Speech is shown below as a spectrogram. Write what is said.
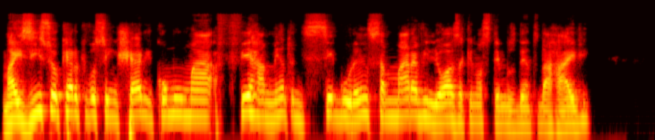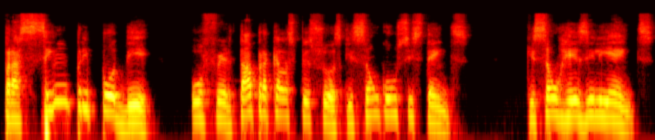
mas isso eu quero que você enxergue como uma ferramenta de segurança maravilhosa que nós temos dentro da Hive para sempre poder ofertar para aquelas pessoas que são consistentes, que são resilientes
